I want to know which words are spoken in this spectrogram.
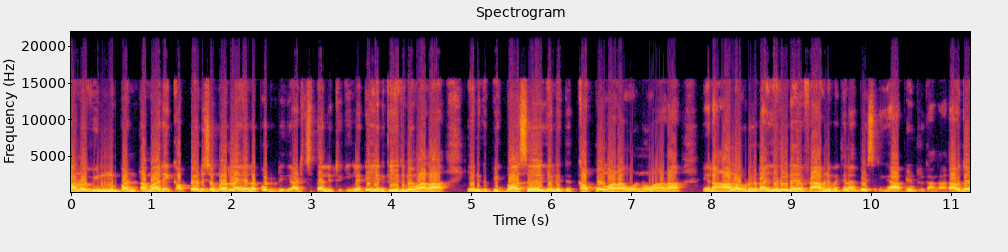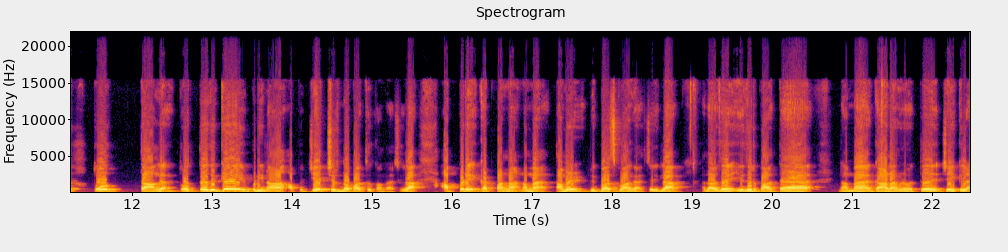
நானும் வின் பண்ணிட்ட மாதிரி கப் அடிச்ச மாதிரிலாம் எல்லாம் போட்டு அடிச்சு தள்ளிட்டு இருக்கீங்களே டேய் எனக்கு எதுவுமே வேணாம். எனக்கு பிக் பாஸ் எனக்கு கப்பும் வேணாம் ஒன்றும் வேணாம். என்னை ஆளை விடுங்கடா. எதுட என் ஃபேமிலி பத்தி எல்லாம் பேசுறீங்க? அப்படின்ட்டு இருக்காங்க. அதாவது தோத்தாங்க. தோத்ததுக்கே இப்படின்னா அப்ப ஜெயிச்சிருந்தா பாத்துக்கோங்க. சரிங்களா? அப்படி கட் பண்ணா நம்ம தமிழ் பிக் பாஸ்க்கு வாங்க. சரிங்களா? அதாவது எதிர்பார்த்த நம்ம கானா வினோத்து ஜெயிக்கல.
